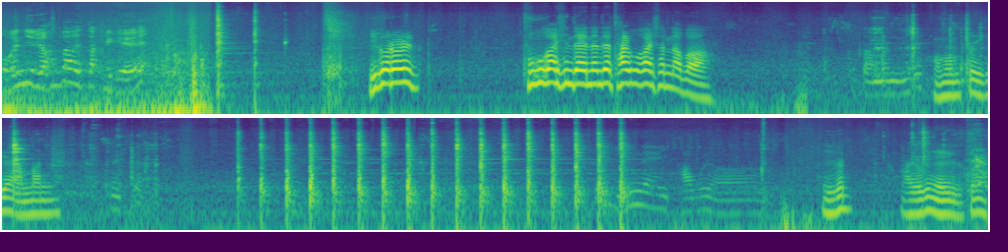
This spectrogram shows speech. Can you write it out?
어, 웬일이야 한 방에 딱 되게? 이거를 두고 가신다 했는데 달고 가셨나 봐. 안 맞는데? 어머 또 이게 안 맞네. 여기 있네 이 바보야. 이건 아 여긴 여기 있구나.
